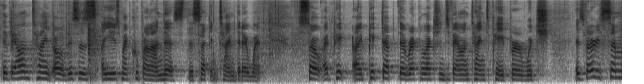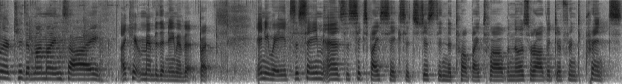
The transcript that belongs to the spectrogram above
the Valentine, oh, this is, I used my coupon on this the second time that I went. So I picked, I picked up the Recollections Valentine's paper, which is very similar to the My Mind's Eye. I can't remember the name of it, but anyway, it's the same as the 6 by 6 It's just in the 12 by 12 and those are all the different prints.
